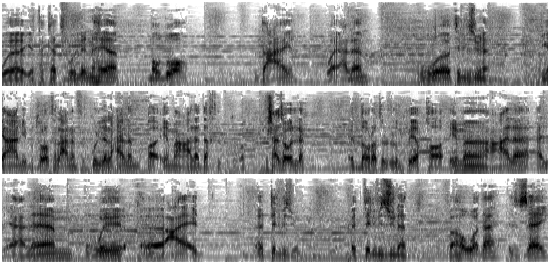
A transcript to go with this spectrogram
ويتكاتفوا لأن هي موضوع دعاية وإعلام وتلفزيونات. يعني بطولات العالم في كل العالم قائمة على دخل البطولات. مش عايز أقول لك الدورات الأولمبية قائمة على الإعلام وعائد التلفزيون. التلفزيونات. فهو ده إزاي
